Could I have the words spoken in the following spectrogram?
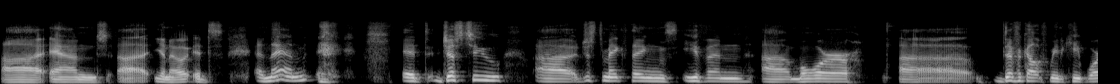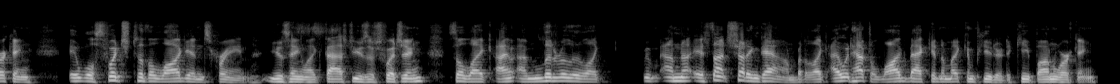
uh, and uh, you know it's and then it just to just to make things even more difficult for me to keep working, it will switch to the login screen using like fast user switching. So like I'm, I'm literally like I'm not it's not shutting down, but like I would have to log back into my computer to keep on working.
